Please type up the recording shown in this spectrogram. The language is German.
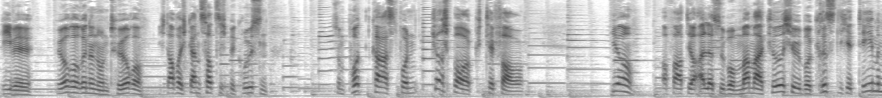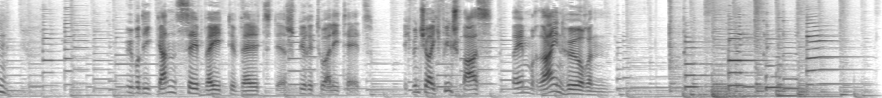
Liebe Hörerinnen und Hörer, ich darf euch ganz herzlich begrüßen zum Podcast von Kirchborg TV. Hier erfahrt ihr alles über Mama Kirche, über christliche Themen, über die ganze weite Welt der Spiritualität. Ich wünsche euch viel Spaß beim Reinhören.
